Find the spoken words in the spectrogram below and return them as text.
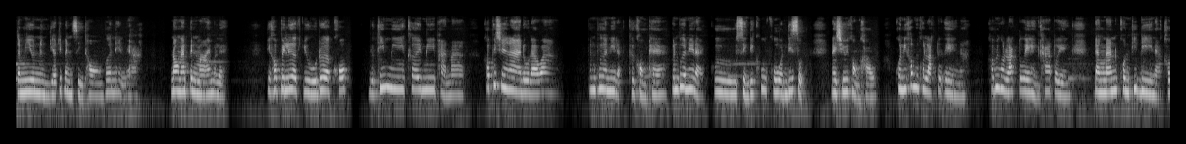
แต่มีอยู่หนึ่งเดียวที่เป็นสีทองเพื่อนเห็นไหมคะนอกนั้นเป็นไม้มาเลย ที่เขาไปเลือกอยู่เลือกครบหรือที่มีเคยมีผ่านมาเขาพิจารณาดูแล้วว่า เพื่อนๆนี่แหละ คือของแท้เพื่อนๆนี่แหละ คือสิ่งที่คู่ควรที่สุดในชีวิตของเขา คนนี้เขาเป็นคนรักตัวเองนะเขาเป็นคนรักตัวเองเห็นค่าตัวเอง ดังนั้นคนที่ดีเนี่ยเขา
